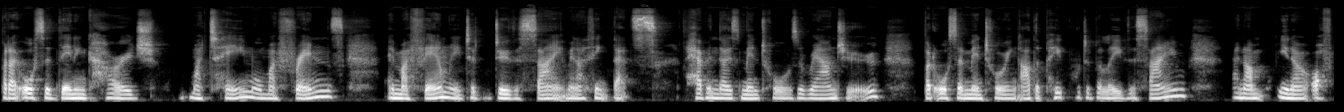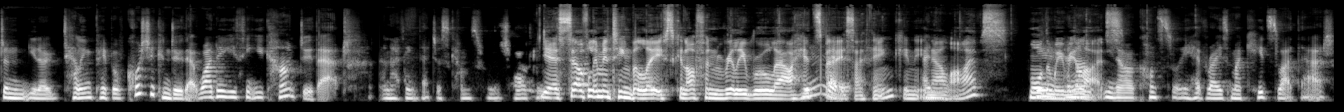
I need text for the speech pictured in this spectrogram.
But I also then encourage my team or my friends and my family to do the same. And I think that's having those mentors around you, but also mentoring other people to believe the same. And I'm, you know, often, you know, telling people, of course you can do that. Why do you think you can't do that? And I think that just comes from the childhood. Yeah, self-limiting beliefs can often really rule our headspace, yeah. I think, in, in and, our lives more yeah, than we realize. I, you know, I constantly have raised my kids like that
